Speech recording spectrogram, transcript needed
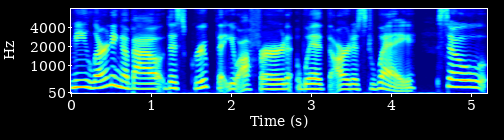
me learning about this group that you offered with Artist Way. So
